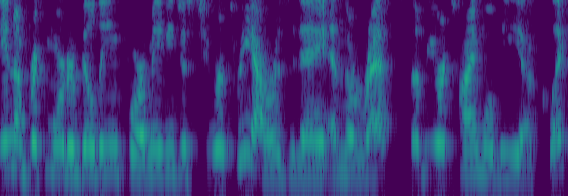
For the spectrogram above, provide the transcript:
in a brick mortar building for maybe just two or three hours a day, and the rest of your time will be a click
